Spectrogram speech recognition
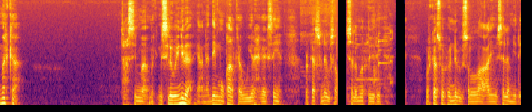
Marka taasi misla weyniba yani haddii muuqaalka uu yara hagaagsan yahay. Markaasuu nebigu sal slam wuxuu yidhi markaas wuxuu nebigu sala allahu calayhi wasalam yidhi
